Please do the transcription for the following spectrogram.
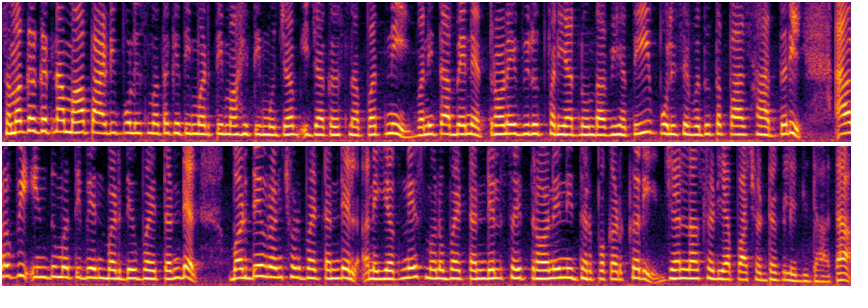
સમગ્ર ઘટનામાં પારડી પોલીસ મથકેથી મળતી માહિતી મુજબ ઇજાગ્રસ્તના પત્ની વનિતાબેને ત્રણેય વિરુદ્ધ ફરિયાદ નોંધાવી હતી. પોલીસે વધુ તપાસ હાથ ધરી આરોપી ઇન્દુમતીબેન બળદેવભાઈ ટંડેલ, બળદેવ રણછોડભાઈ ટંડેલ અને યજ્ઞેશ મનુભાઈ ટંડેલ સહિત ત્રણેયની ધરપકડ કરી જેલના સળિયા પાછળ ઢકલી દીધા હતા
